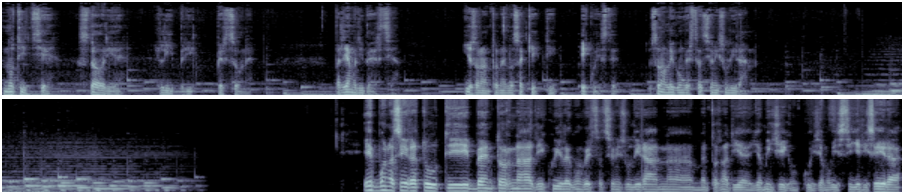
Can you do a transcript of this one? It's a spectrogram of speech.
Notizie, storie, libri, persone. Parliamo di Persia. Io sono Antonello Sacchetti e queste sono le conversazioni sull'Iran. E buonasera a tutti, bentornati qui alle conversazioni sull'Iran, bentornati agli amici con cui siamo visti ieri sera,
